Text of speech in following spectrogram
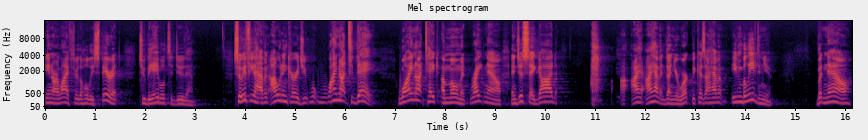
in our life through the Holy Spirit to be able to do them. So if you haven't, I would encourage you why not today? Why not take a moment right now and just say, God, I, I haven't done your work because I haven't even believed in you. But now,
